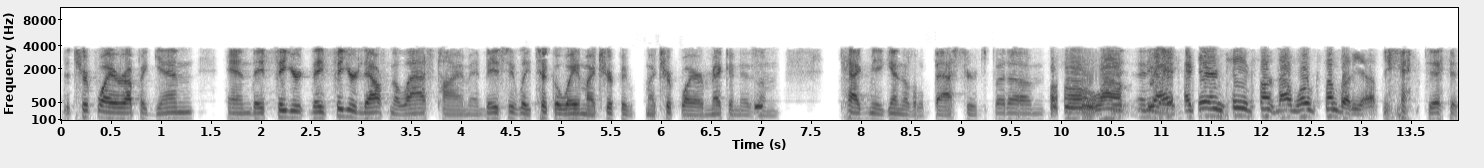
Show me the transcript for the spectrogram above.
the tripwire up again. And they figured they figured it out from the last time, and basically took away my trip my tripwire mechanism tagged me again, the little bastards. But um Oh wow. Anyway. Yeah, I, I guarantee that woke somebody up. Yeah, it did.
